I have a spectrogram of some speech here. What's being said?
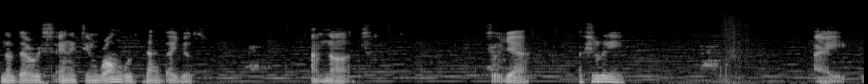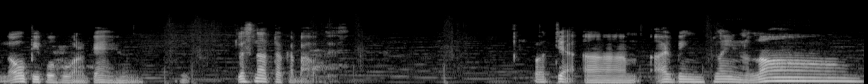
Not there is anything wrong with that. I just I'm not. So yeah, actually I know people who are gay. let's not talk about this but yeah um I've been playing along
